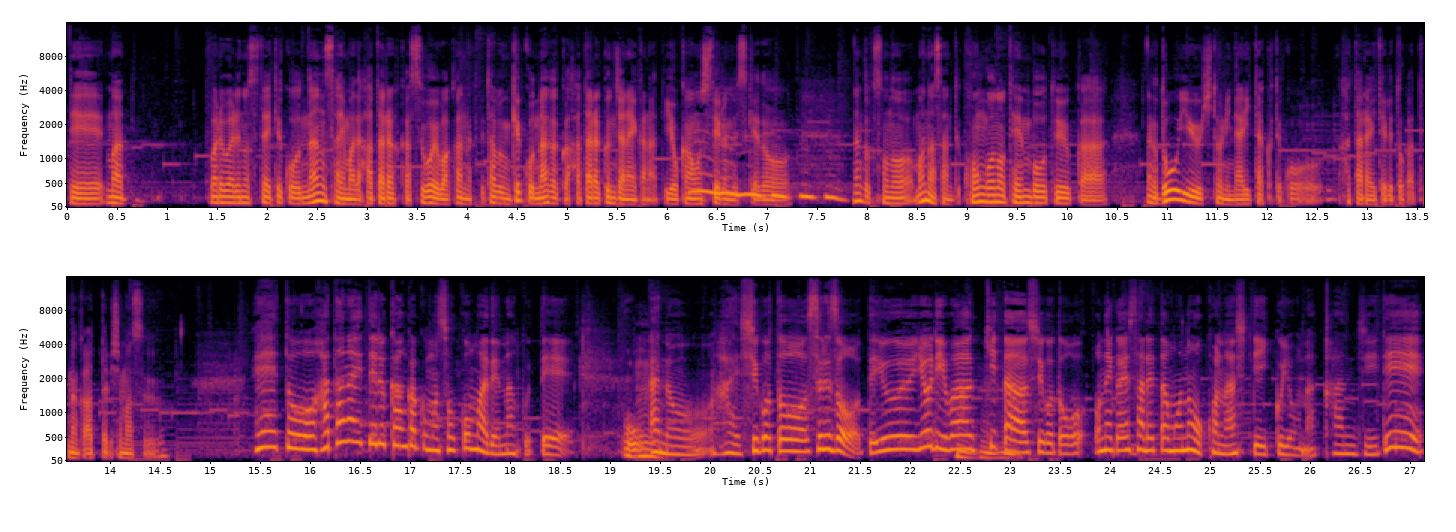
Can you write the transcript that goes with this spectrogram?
でまあ我々の世代ってこう何歳まで働くかすごい分かんなくて多分結構長く働くんじゃないかなって予感をしてるんですけど、なんかそのマナさんって今後の展望というかなんかどういう人になりたくてこう働いてるとかってなんかあったりします？えー、と働いてる感覚もそこまでなくて、あのはい、仕事をするぞっていうよりは、来た仕事をお願いされたものをこなしていくような感じで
